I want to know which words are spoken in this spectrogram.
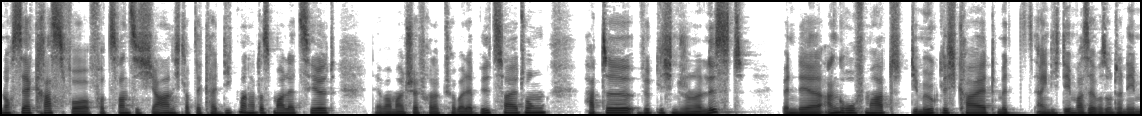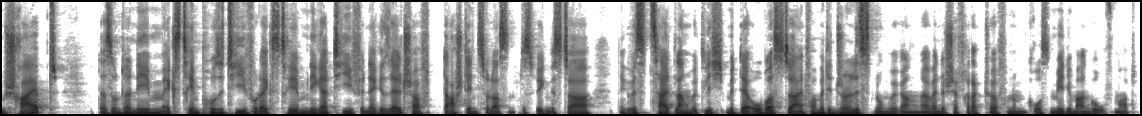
noch sehr krass vor, vor 20 Jahren. Ich glaube, der Kai Diekmann hat das mal erzählt. Der war mal Chefredakteur bei der Bild-Zeitung, hatte wirklich ein Journalist, wenn der angerufen hat, die Möglichkeit mit eigentlich dem, was er über das Unternehmen schreibt, das Unternehmen extrem positiv oder extrem negativ in der Gesellschaft dastehen zu lassen. Deswegen ist da eine gewisse Zeit lang wirklich mit der Oberste einfach mit den Journalisten umgegangen, ne, wenn der Chefredakteur von einem großen Medium angerufen hat.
